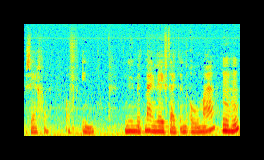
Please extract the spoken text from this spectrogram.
zeggen. Of in, nu met mijn leeftijd een oma. Mm -hmm.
